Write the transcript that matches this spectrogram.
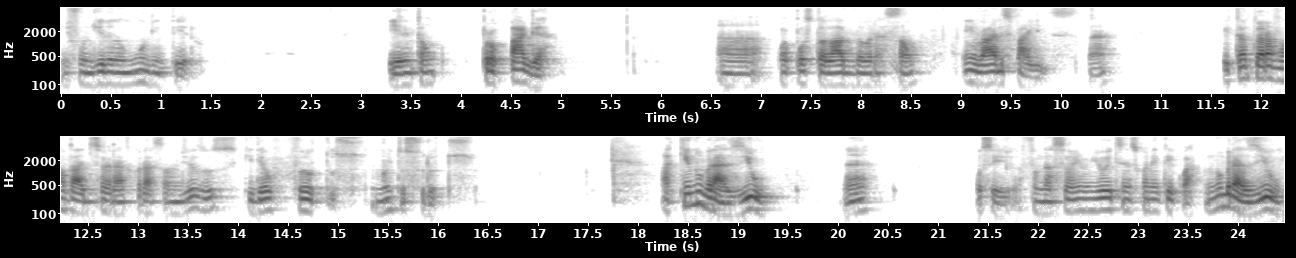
difundida no mundo inteiro. E ele então propaga ah, o apostolado da oração em vários países. Né? E tanto era a vontade do Sagrado Coração de Jesus que deu frutos, muitos frutos. Aqui no Brasil, né, ou seja, a fundação em 1844. No Brasil,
